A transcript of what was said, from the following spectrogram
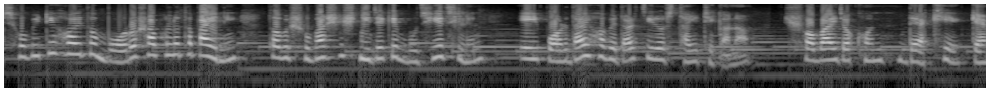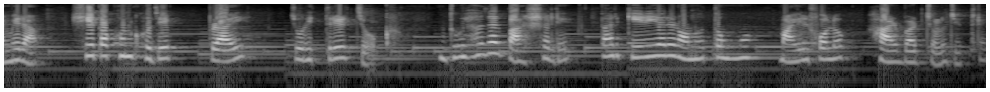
ছবিটি হয়তো বড় সফলতা পায়নি তবে সুভাষিস নিজেকে বুঝিয়েছিলেন এই পর্দায় হবে তার চিরস্থায়ী ঠিকানা। সবাই যখন দেখে ক্যামেরা সে তখন খোঁজে প্রায় চরিত্রের চোখ। দুই হাজার পাঁচ সালে তার কেরিয়ারের অন্যতম মাইল ফলক হারবার চলচ্চিত্রে।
